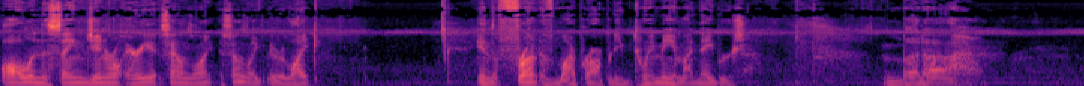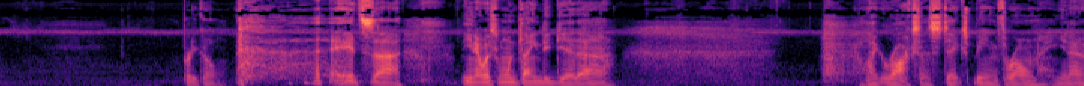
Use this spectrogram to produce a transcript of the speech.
all in the same general area. It sounds like it sounds like they're like in the front of my property between me and my neighbors. But uh, pretty cool. it's uh, you know, it's one thing to get uh like rocks and sticks being thrown, you know.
